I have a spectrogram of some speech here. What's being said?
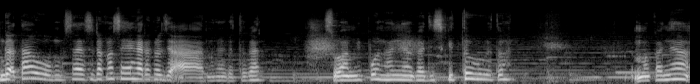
nggak tahu. Saya sedangkan saya nggak ada kerjaan gitu kan. Suami pun hanya gaji segitu gitu. Kan makanya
